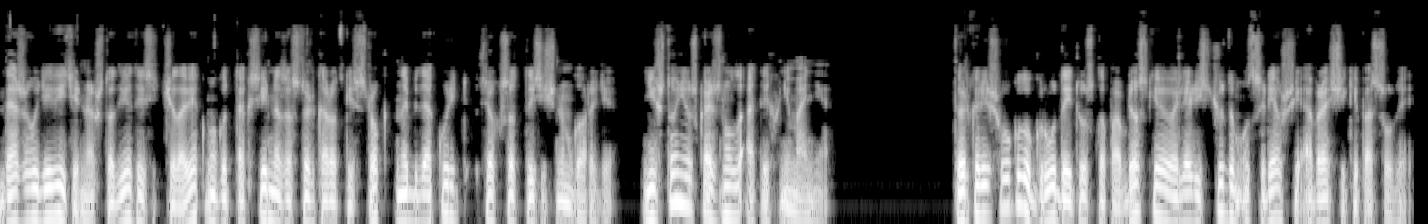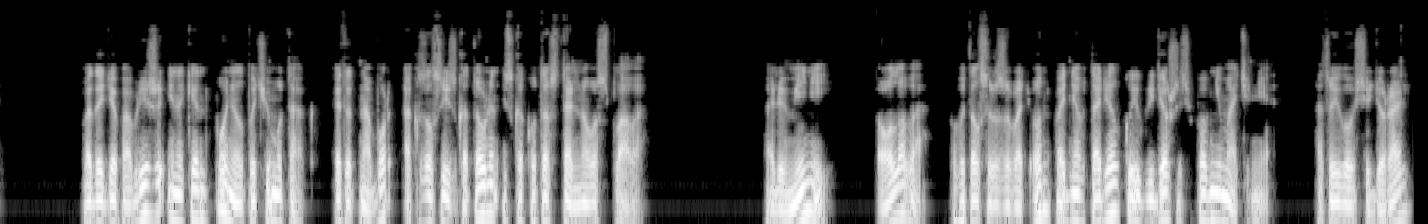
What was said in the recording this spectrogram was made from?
Даже удивительно, что две тысячи человек могут так сильно за столь короткий срок набедокурить в трехсоттысячном городе. Ничто не ускользнуло от их внимания. Только лишь в углу груда и тускло поблескивая валялись чудом уцелевшие образчики посуды. Подойдя поближе, Иннокент понял, почему так. Этот набор оказался изготовлен из какого-то стального сплава. «Алюминий? Олово?» — попытался разобрать он, подняв тарелку и вглядевшись повнимательнее. «А то и вовсе дюраль?»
